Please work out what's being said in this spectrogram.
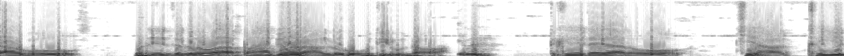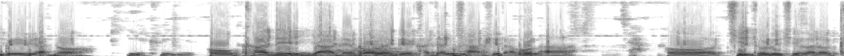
ကားကိုဟိုဒီစကားလုံးကဘာပြောတာလို့ကိုမသိဘူးနော်ဒီမှာတကယ်တည်းကတော့ ချစ်ဟာခရစ်ပဲဗျာနော်ဖြစ်ခရီးဟောခနဲ့ရနဲ့ပေါင်းလိုက်တဲ့ခါကျချဖြစ်တာဟုတ်လားချာဟောချစ်ဆိုလို့ရှိရင်ကတော့ခ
